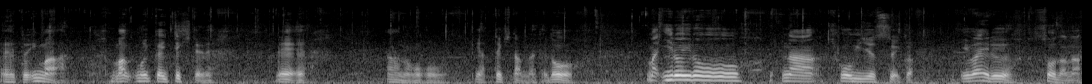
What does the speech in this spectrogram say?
えー、と今、ま、もう一回行ってきてね。であのやってきたんだけどまあいろいろな気候技術というかいわゆるそうだな、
